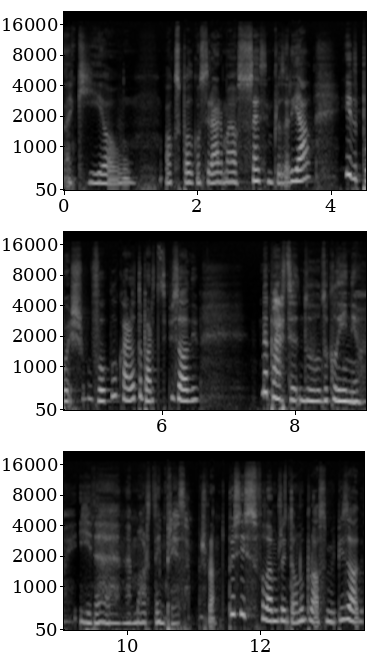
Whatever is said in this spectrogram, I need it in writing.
aqui ao, ao que se pode considerar o maior sucesso empresarial. E depois vou colocar outra parte do episódio na parte do declínio e da, da morte da empresa. Mas pronto, depois disso falamos então no próximo episódio.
